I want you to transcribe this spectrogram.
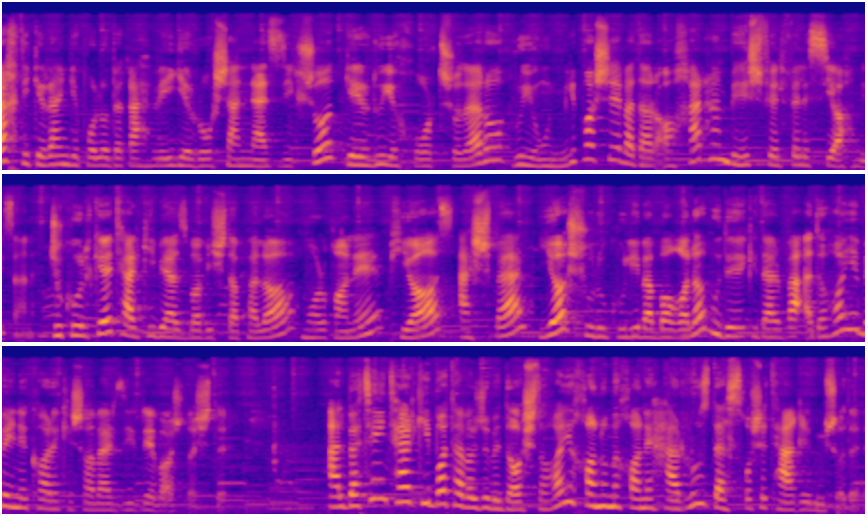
وقتی که رنگ پلو به قهوه‌ای روشن نزدیک شد گردوی خرد شده رو روی اون میپاشه و در آخر هم بهش فلفل سیاه می‌زنه. جوکولکه ترکیبی از واویشتاپلا مرغانه پیاز اشبل یا شروکولی و باقالا بوده که در وعده های بین کار کشاورزی رواج داشته. البته این ترکیب با توجه به داشته های خانم خانه هر روز دستخوش تغییر می شده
